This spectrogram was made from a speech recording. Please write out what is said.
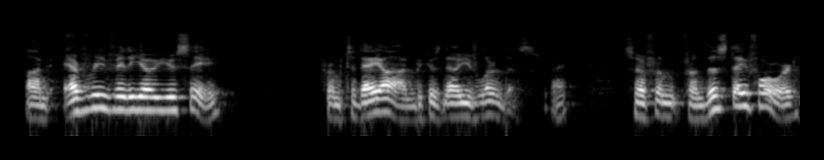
on every video you see from today on, because now you've learned this, right? So from, from this day forward,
